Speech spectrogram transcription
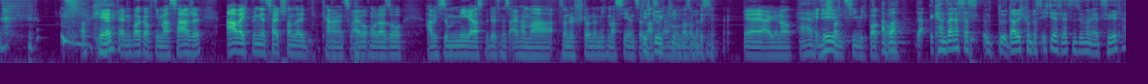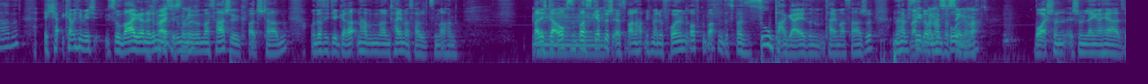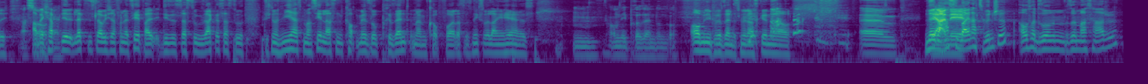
Ich Okay. hatte keinen Bock auf die Massage, aber ich bin jetzt halt schon seit, keine Ahnung, zwei Wochen oder so, habe ich so mega das Bedürfnis, einfach mal so eine Stunde mich massieren zu Dich lassen. Einfach mal so ein bisschen. Ja, ja, genau. Ja, Hätte wild. ich schon ziemlich Bock drauf. Aber da, kann sein, dass das dadurch kommt, dass ich dir das letztens irgendwann erzählt habe. Ich kann mich nämlich so vage daran erinnern, dass wir irgendwann über Massage gequatscht haben und dass ich dir geraten habe, mal eine Thai-Massage zu machen. Weil ich da auch super Mm. skeptisch erst war, hat mich meine Freundin drauf gebracht und das war super geil, so eine Thai-Massage. Und dann habe ich wann dir, glaube wann ich, hast du das denn gemacht? Boah, schon, schon länger her. Also ich, so, aber ich habe okay. dir letztens, glaube ich, davon erzählt, weil dieses, dass du gesagt hast, dass du dich noch nie hast massieren lassen, kommt mir so präsent in meinem Kopf vor, dass es nicht so lange her ist. Mm, omnipräsent und so. Omnipräsent ist mir das, genau. Ähm, Nee, ja, hast nee. du Weihnachtswünsche, außer so, ein, so eine Massage?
